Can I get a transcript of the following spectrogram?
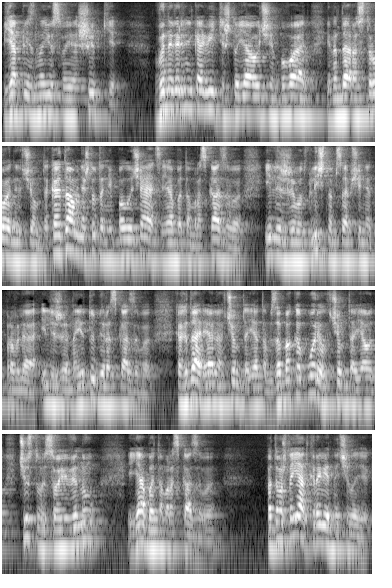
я признаю свои ошибки, вы наверняка видите, что я очень, бывает, иногда расстроенный в чем-то. Когда у меня что-то не получается, я об этом рассказываю. Или же вот в личном сообщении отправляю, или же на ютубе рассказываю. Когда реально в чем-то я там забакопорил, в чем-то я вот чувствую свою вину, и я об этом рассказываю. Потому что я откровенный человек.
